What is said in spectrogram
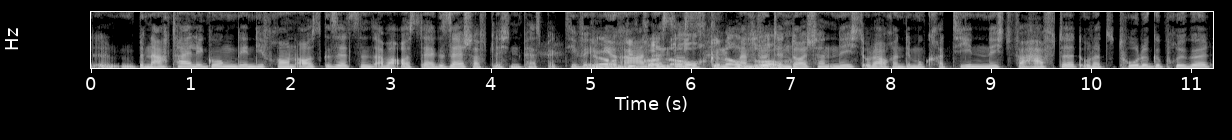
äh, Benachteiligungen, denen die Frauen ausgesetzt sind. Aber aber aus der gesellschaftlichen Perspektive. Im ja, Iran die können ist es, auch genauso man wird in Deutschland nicht oder auch in Demokratien nicht verhaftet oder zu Tode geprügelt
